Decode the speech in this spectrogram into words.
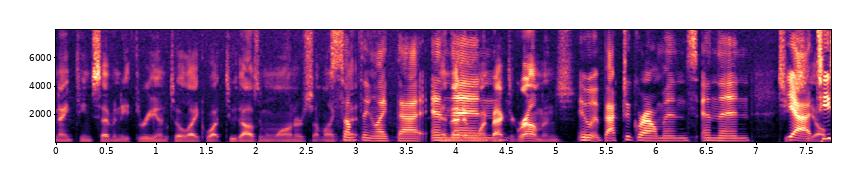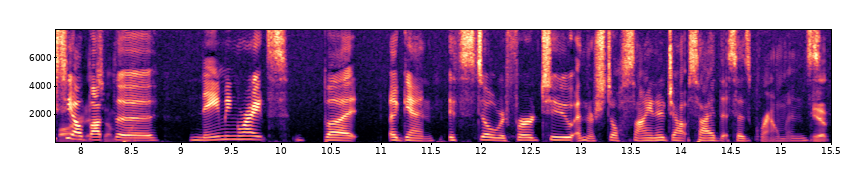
1973 until like what 2001 or something like that. something like that, that. and, then, it went back to Grauman's. It went back to Grauman's, and then yeah, TCL TCL bought bought, it the naming rights, but again, it's still referred to, and there's still signage outside that says Grauman's. Yep.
